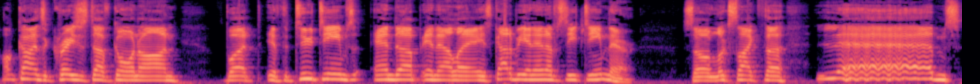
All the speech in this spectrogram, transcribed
All kinds of crazy stuff going on. But if the two teams end up in LA, it's got to be an NFC team there. So it looks like the Lambs.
